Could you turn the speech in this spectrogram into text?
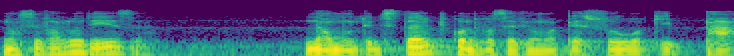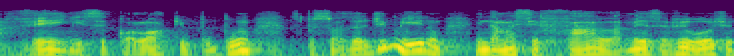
Não se valoriza. Não muito distante, quando você vê uma pessoa que pá, vem e se coloca e pum, pum, as pessoas admiram. Ainda mais se fala mesmo. Você vê hoje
